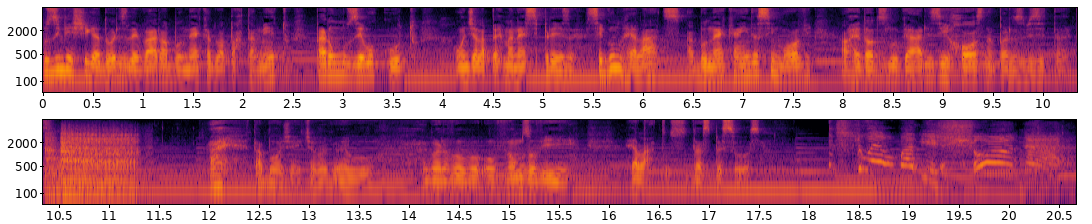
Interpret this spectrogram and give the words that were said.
Os investigadores levaram a boneca do apartamento para um museu oculto, onde ela permanece presa. Segundo relatos, a boneca ainda se move ao redor dos lugares e rosna para os visitantes. Ai, tá bom, gente. Eu, eu- agora vou, vamos ouvir relatos das pessoas. Isso é uma bichona!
